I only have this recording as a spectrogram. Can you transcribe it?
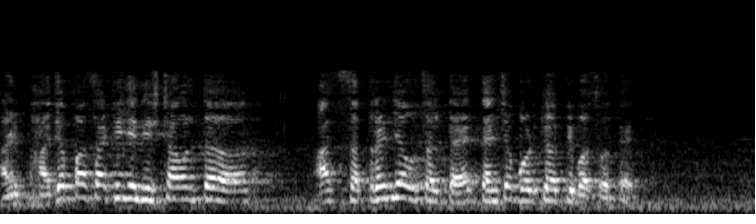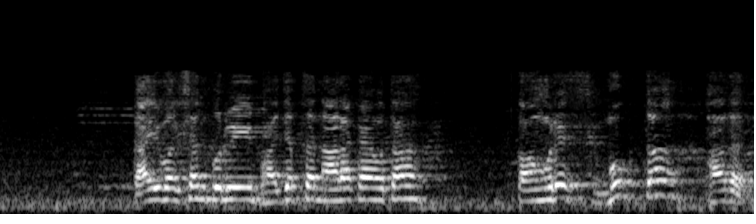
आणि भाजपासाठी जे निष्ठावंत आज सतरंजा उचलत आहेत त्यांच्या बोडक्यावरती बसवत आहेत काही वर्षांपूर्वी भाजपचा नारा काय होता? काँग्रेस मुक्त भारत.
